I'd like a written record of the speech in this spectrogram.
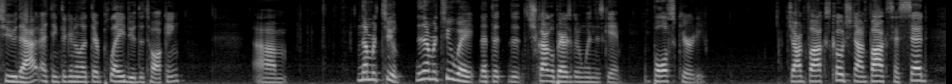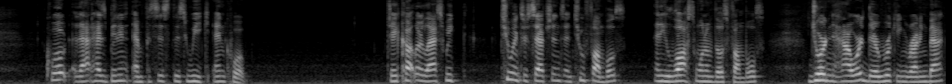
to that. I think they're going to let their play do the talking. Um, number two, the number two way that the, the Chicago Bears are going to win this game ball security. John Fox, Coach John Fox, has said, quote, that has been an emphasis this week, end quote. Jay Cutler last week, two interceptions and two fumbles, and he lost one of those fumbles. Jordan Howard, their rookie running back,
